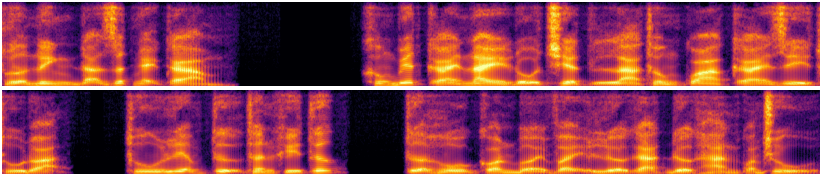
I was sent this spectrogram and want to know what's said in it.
hứa ninh đã rất nhạy cảm. Không biết cái này đỗ triệt là thông qua cái gì thủ đoạn, thu liêm tự thân khí tức, tựa hồ còn bởi vậy lừa gạt được hàn quán chủ.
